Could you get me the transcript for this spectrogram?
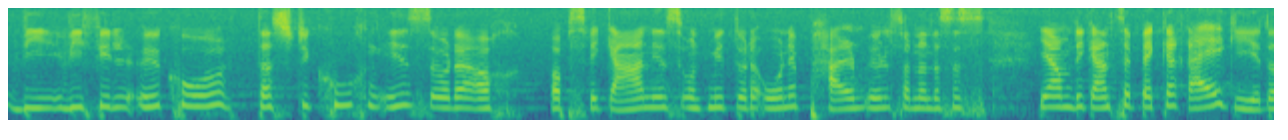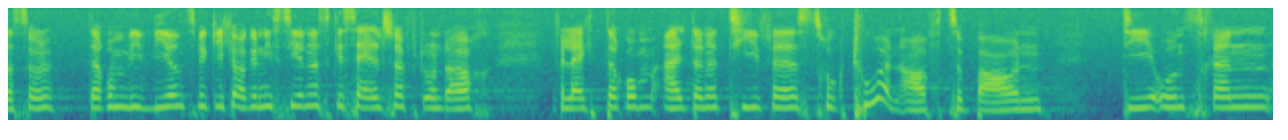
wie, wie viel öko das Stück Kuchen ist oder auch ob es vegan ist und mit oder ohne Palmöl, sondern dass es ja um die ganze Bäckerei geht, also darum, wie wir uns wirklich organisieren als Gesellschaft und auch vielleicht darum, alternative Strukturen aufzubauen, die unseren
